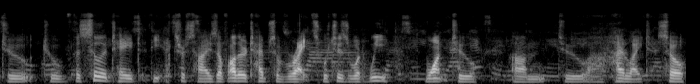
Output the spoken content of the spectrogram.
to, to facilitate the exercise of other types of rights, which is what we want to um, to uh, highlight. So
